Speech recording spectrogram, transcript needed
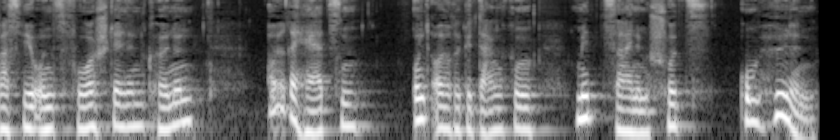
was wir uns vorstellen können, eure Herzen und eure Gedanken mit seinem Schutz umhüllen,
